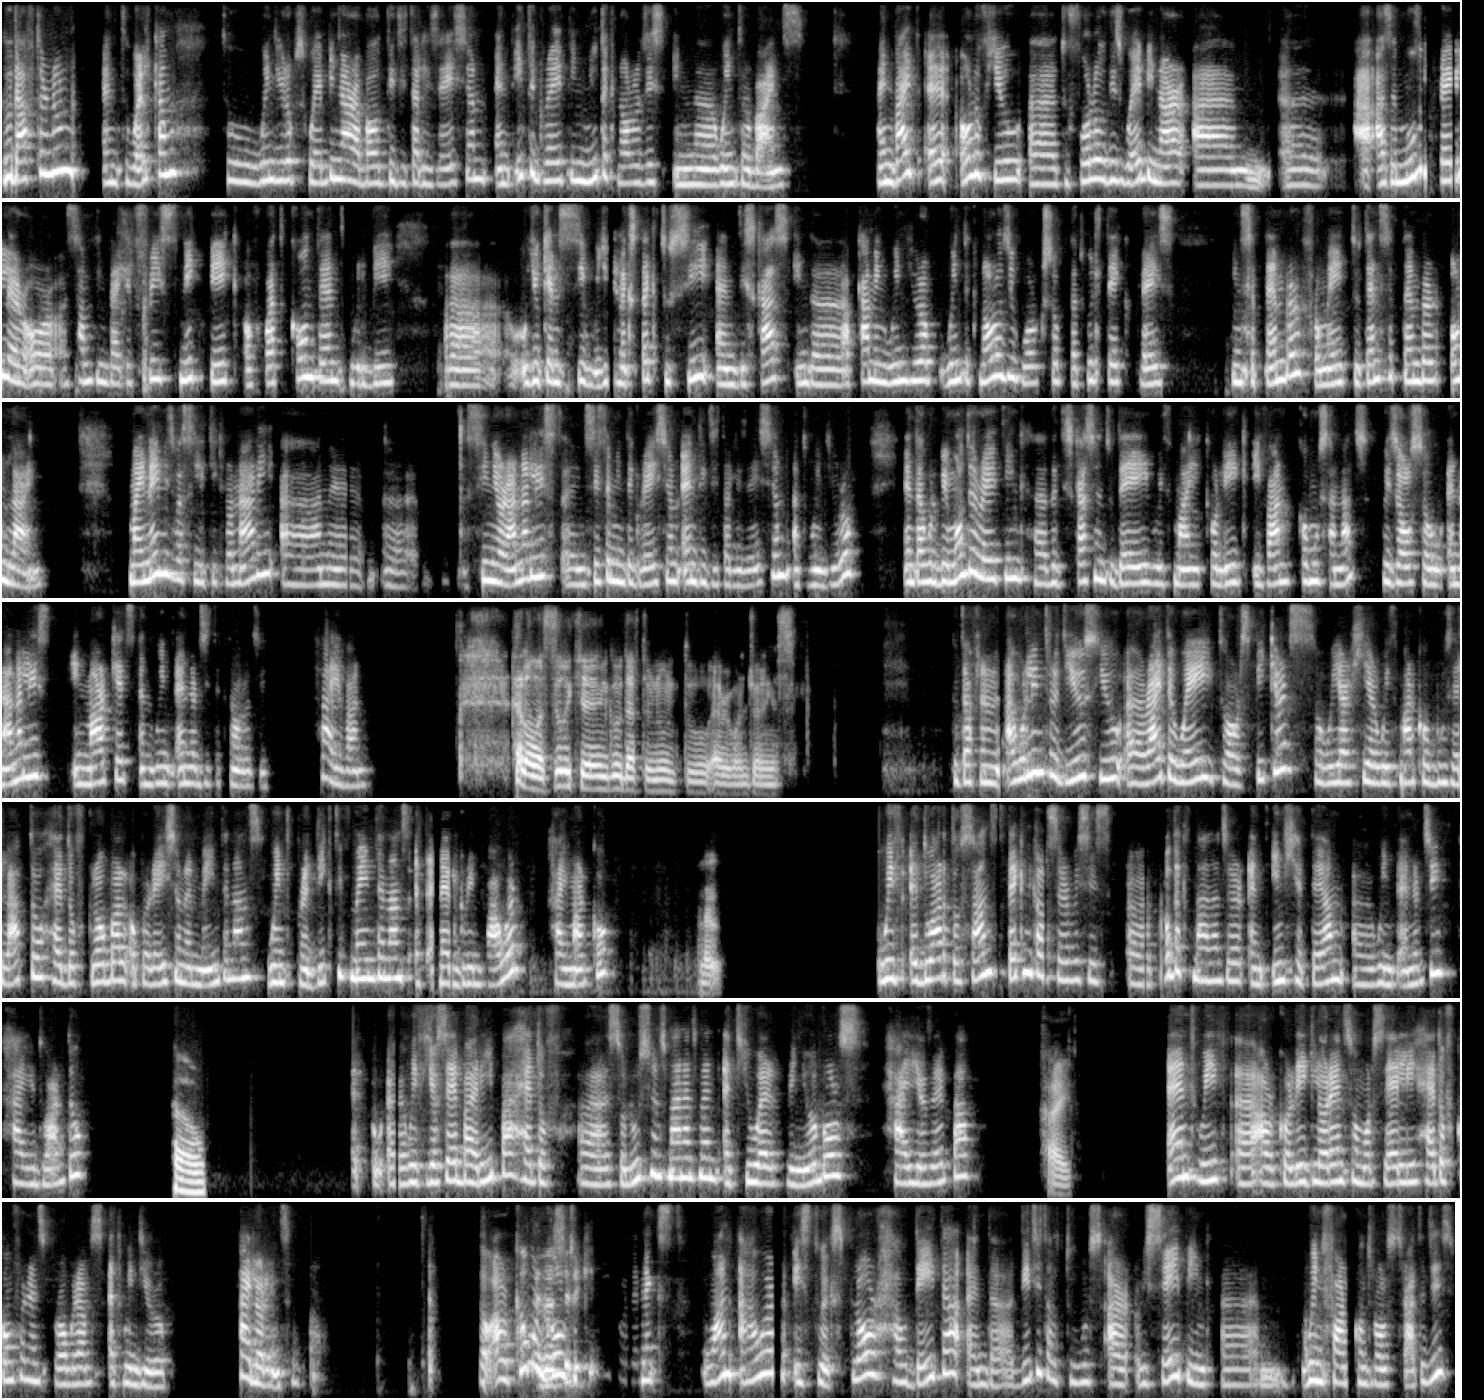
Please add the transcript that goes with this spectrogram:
Good afternoon and welcome to Wind Europe's webinar about digitalization and integrating new technologies in uh, wind turbines. I invite uh, all of you uh, to follow this webinar um, uh, as a movie trailer or something like a free sneak peek of what content will be uh, you can see you can expect to see and discuss in the upcoming Wind Europe Wind Technology Workshop that will take place in September from 8 to 10 September online. My name is Vasiliki Klonari. Uh, I'm a, a, senior analyst in system integration and digitalization at Wind Europe, and I will be moderating uh, the discussion today with my colleague Ivan Komusanac, who is also an analyst in markets and wind energy technology. Hi, Ivan. Hello, Vasiliki, and good afternoon to everyone joining us. Good afternoon. I will introduce you uh, right away to our speakers. So we are here with Marco Buselatto, Head of Global Operation and Maintenance, Wind Predictive Maintenance at Enel Green Power. Hi, Marco. Hello. With Eduardo Sanz, Technical Services uh, Product Manager and Ingeteam uh, Wind Energy. Hi, Eduardo. Hello. Uh, with Josepa Ripa, Head of uh, Solutions Management at UL Renewables. Hi, Josepa. Hi. And with uh, our colleague Lorenzo Morselli, Head of Conference Programs at Wind Europe. Hi, Lorenzo. So our common goal for the next one hour is to explore how data and uh, digital tools are reshaping um, wind farm control strategies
